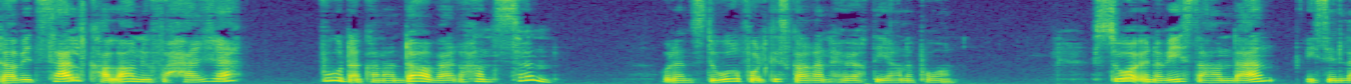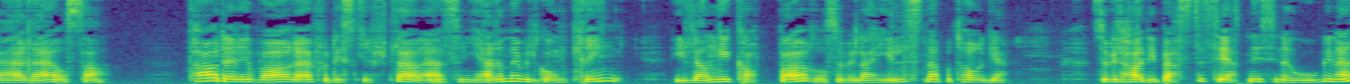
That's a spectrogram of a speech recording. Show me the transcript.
David selv kaller han jo for Herre, hvordan kan han da være hans sønn? Og den store folkeskaren hørte gjerne på han. Så underviste han den i sin lære og sa, Ta dere i vare for de skriftlærde som gjerne vil gå omkring i lange kapper og som vil ha hilsener på torget, som vil ha de beste setene i synagogene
